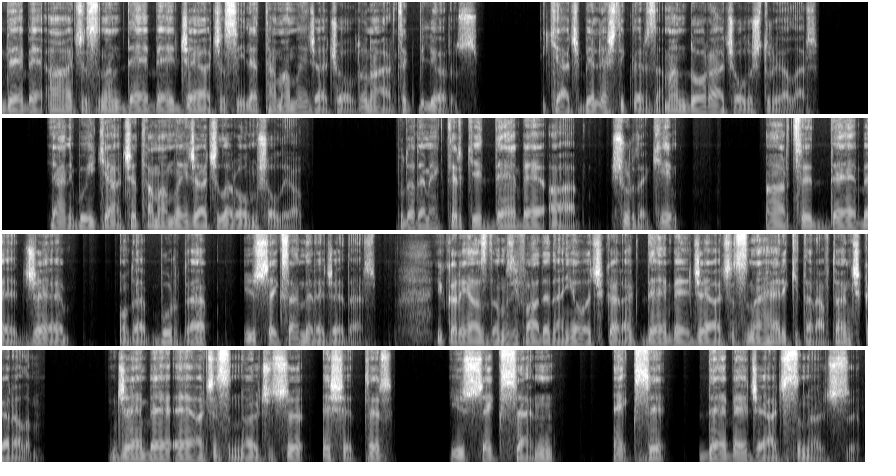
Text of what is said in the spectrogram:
DBA açısının DBC açısıyla tamamlayıcı açı olduğunu artık biliyoruz. İki açı birleştikleri zaman doğru açı oluşturuyorlar. Yani bu iki açı tamamlayıcı açılar olmuş oluyor. Bu da demektir ki DBA, şuradaki, artı DBC, o da burada, 180 derece eder. Yukarı yazdığımız ifadeden yola çıkarak DBC açısını her iki taraftan çıkaralım. CBE açısının ölçüsü eşittir 180 eksi DBC açısının ölçüsü.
